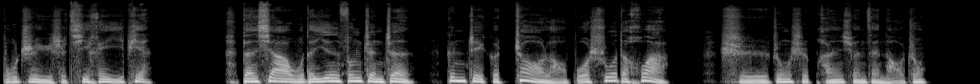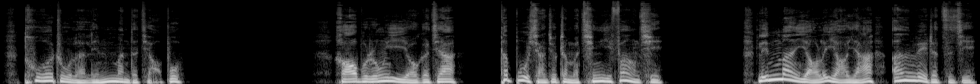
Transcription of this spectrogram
不至于是漆黑一片，但下午的阴风阵阵，跟这个赵老伯说的话，始终是盘旋在脑中，拖住了林曼的脚步。好不容易有个家，他不想就这么轻易放弃。林曼咬了咬牙，安慰着自己，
